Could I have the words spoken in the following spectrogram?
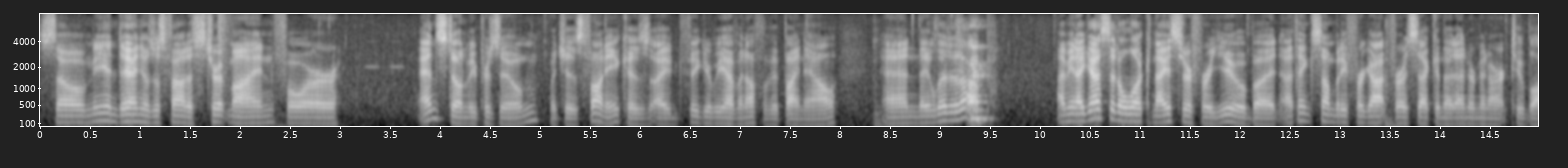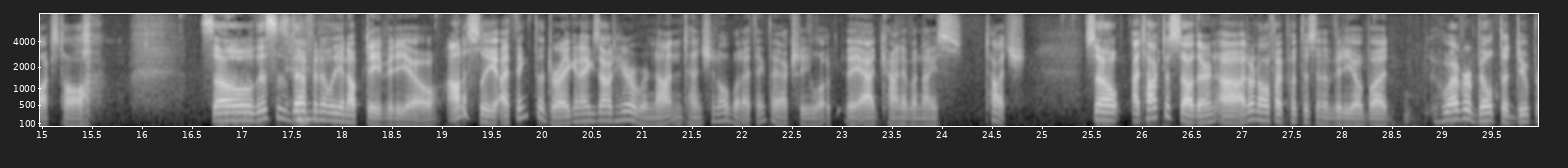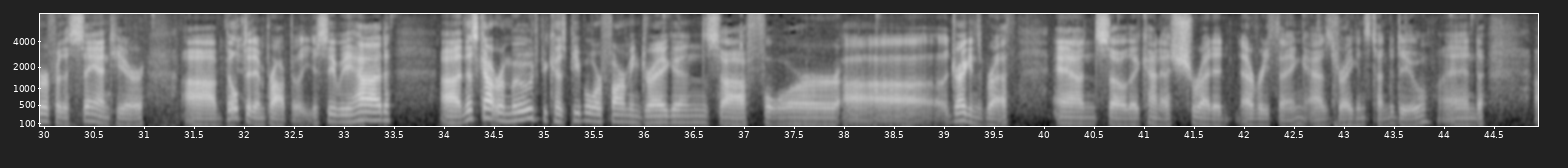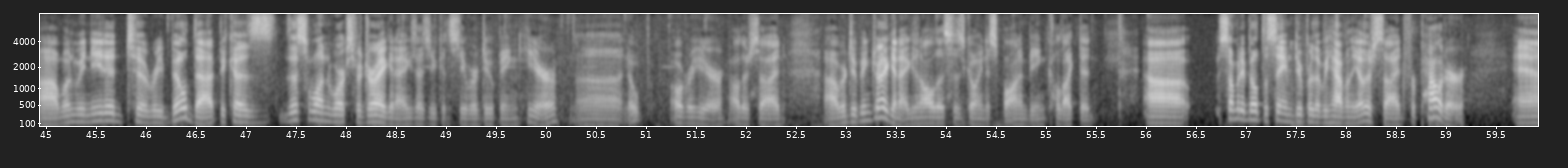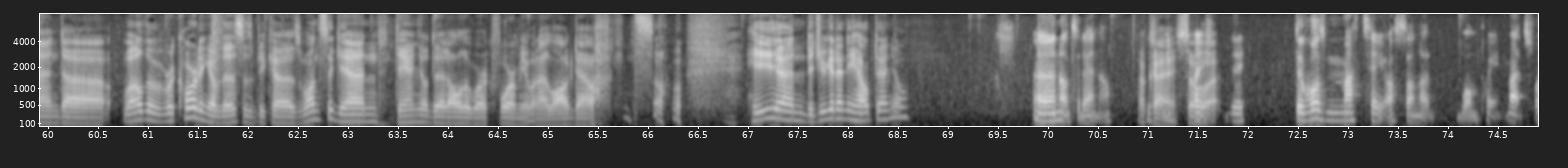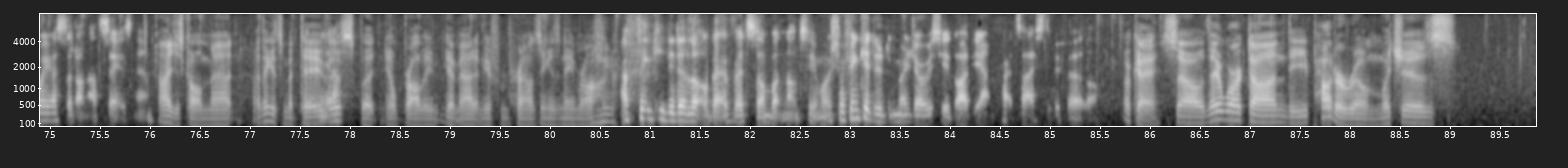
so me and Daniel just found a strip mine for endstone, we presume, which is funny because I figure we have enough of it by now, and they lit it up. I mean, I guess it'll look nicer for you, but I think somebody forgot for a second that Endermen aren't two blocks tall. so this is definitely an update video. Honestly, I think the dragon eggs out here were not intentional, but I think they actually look, they add kind of a nice touch. So I talked to Southern. Uh, I don't know if I put this in the video, but whoever built the duper for the sand here uh, built it improperly. You see, we had uh, this got removed because people were farming dragons uh, for uh, Dragon's Breath, and so they kind of shredded everything as dragons tend to do. And uh, when we needed to rebuild that because this one works for dragon eggs as you can see we're duping here. Uh, nope over here other side. We're duping dragon eggs and all this is going to spawn and being collected somebody built the same duper that we have on the other side for powder. And uh, well the recording of this is because once again Daniel did all the work for me when I logged out. So he and did you get any help Daniel? Uh, not today, no. Okay, so uh, there was Mateos on at one point. Mateos, I don't know how to say his name. I just call him Matt. I think it's Mateus, yeah. but he'll probably get mad at me for pronouncing his name wrong. I think he did a little bit of redstone, but not too much. I think he did the majority of like the Ampratice, to be fair, though. Okay, so they worked on the powder room, which is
